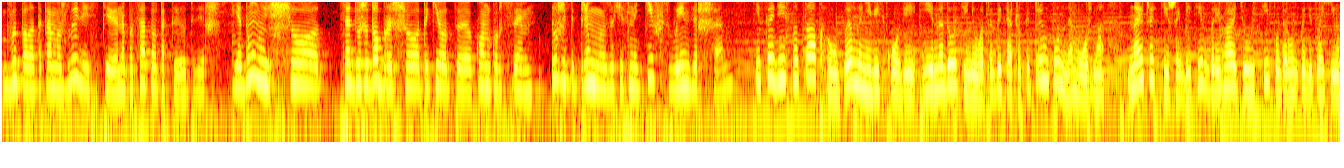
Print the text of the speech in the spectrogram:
випала така можливість написати отакий от вірш. Я думаю, що це дуже добре, що такі от е, конкурси дуже підтримують захисників своїм віршем. І це дійсно так, упевнені військові, і недооцінювати дитячу підтримку не можна. Найчастіше бійці зберігають усі подарунки дітлахів,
